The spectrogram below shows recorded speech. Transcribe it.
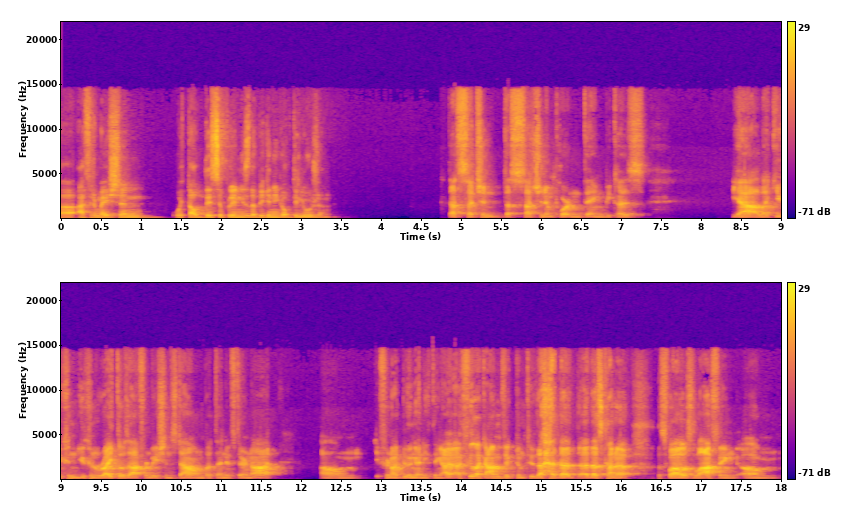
uh, affirmation without discipline is the beginning of delusion that's such an that's such an important thing because yeah like you can you can write those affirmations down but then if they're not um, if you're not doing anything I, I feel like i'm victim to that that, that's kind of that's why i was laughing um,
